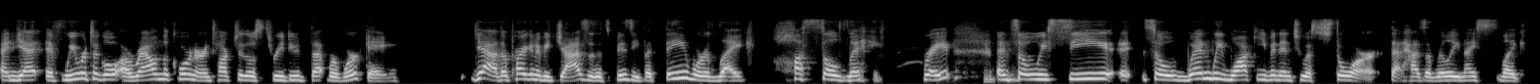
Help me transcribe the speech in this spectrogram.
And yet, if we were to go around the corner and talk to those three dudes that were working, yeah, they're probably going to be jazzed that it's busy, but they were like hustling, right? Mm-hmm. And so we see, so when we walk even into a store that has a really nice, like,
